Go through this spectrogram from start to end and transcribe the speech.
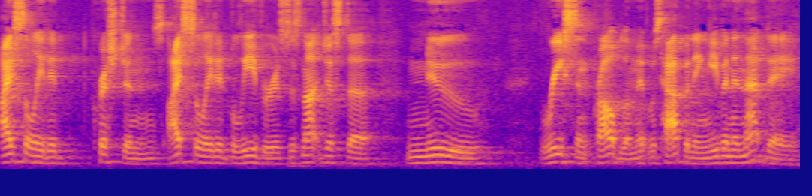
isolated Christians, isolated believers, is not just a new, recent problem. It was happening even in that day.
